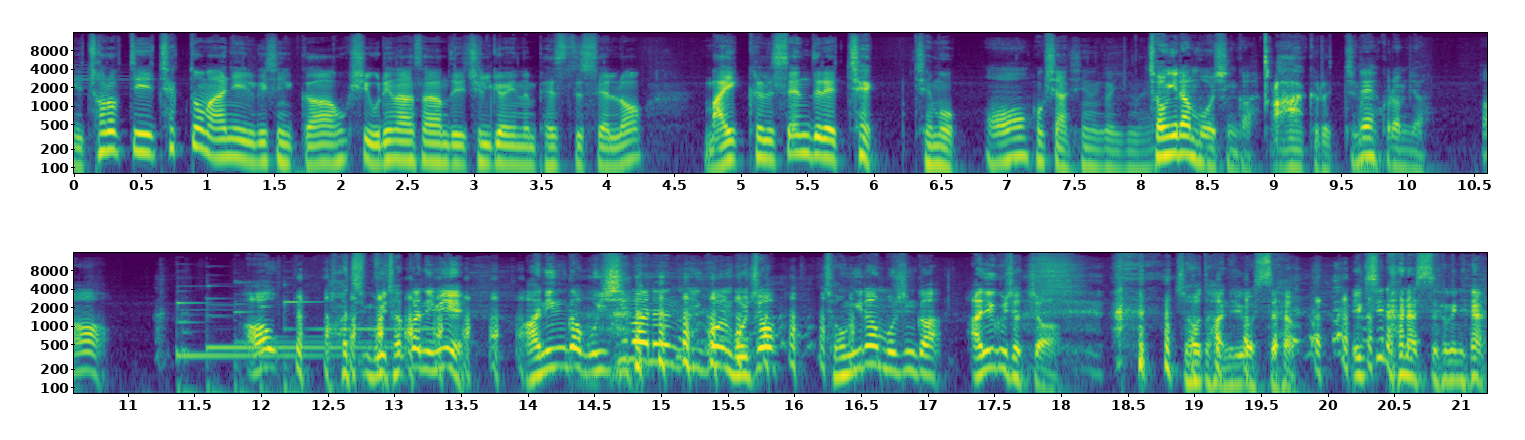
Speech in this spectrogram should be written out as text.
이 철업디 책도 많이 읽으시니까 혹시 우리나라 사람들이 즐겨 읽는 베스트셀러 마이클 샌들의 책 제목 어 혹시 아시는 거 있나요? 정의란 무엇인가 아, 그렇죠. 네 그럼요 어 아우 아, 우리 작가님이 아닌가 의심하는 이건 뭐죠 정의란 무엇인가 안 읽으셨죠 저도 안 읽었어요 읽진 않았어요 그냥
